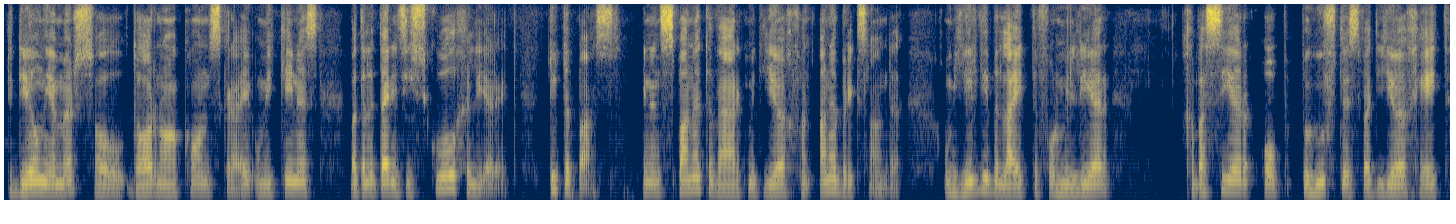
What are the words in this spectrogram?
Die deelnemers sal daarna 'n kans kry om die kennis wat hulle tydens die skool geleer het, toe te pas en in spanne te werk met jeug van ander BRICS-lande om hierdie beleid te formuleer gebaseer op behoeftes wat jeug het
